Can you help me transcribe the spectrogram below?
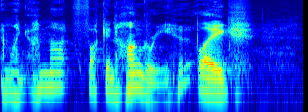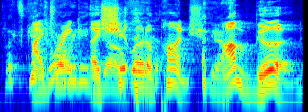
I'm like, I'm not fucking hungry. Like, Let's get I to where we drank a shitload of punch. Yeah. I'm good.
